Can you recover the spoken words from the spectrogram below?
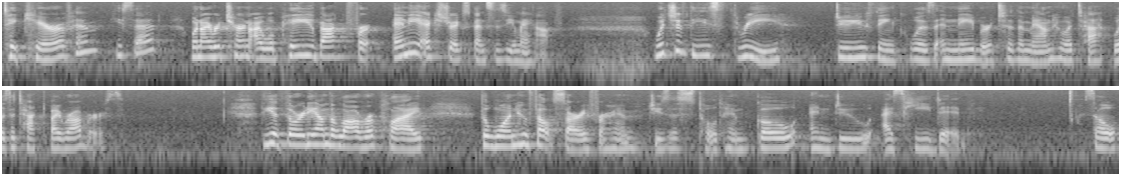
Take care of him, he said. When I return, I will pay you back for any extra expenses you may have. Which of these three do you think was a neighbor to the man who attack, was attacked by robbers? The authority on the law replied, The one who felt sorry for him, Jesus told him, Go and do as he did. So,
